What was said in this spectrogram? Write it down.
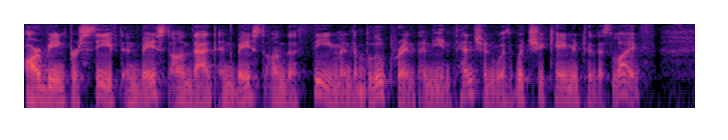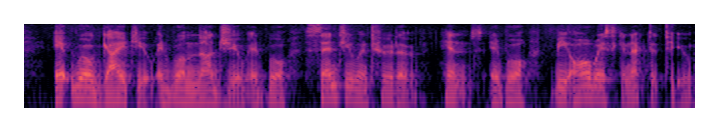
are being perceived and based on that and based on the theme and the blueprint and the intention with which you came into this life, it will guide you, it will nudge you, it will send you intuitive hints, it will be always connected to you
